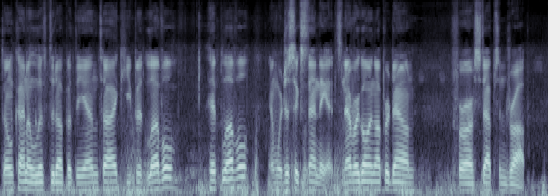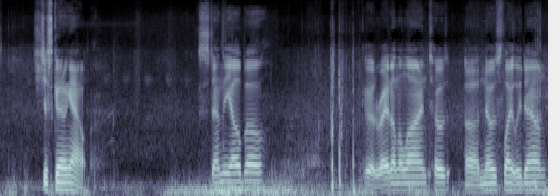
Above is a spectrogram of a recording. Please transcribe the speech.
Don't kind of lift it up at the end, Ty. Keep it level, hip level, and we're just extending it. It's never going up or down for our steps and drop. It's just going out. Extend the elbow. Good, right on the line, toes, uh, nose slightly down.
